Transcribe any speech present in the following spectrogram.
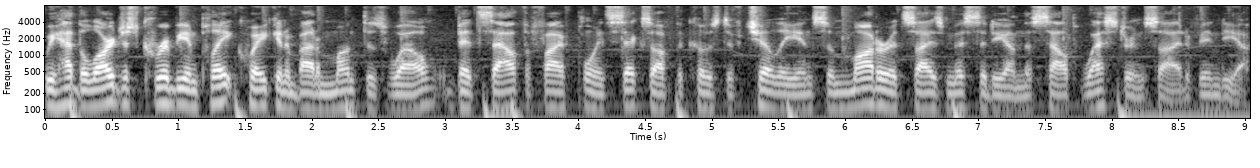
We had the largest Caribbean plate quake in about a month as well, a bit south of 5.6 off the coast of Chile, and some moderate seismicity on the southwestern side of India.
